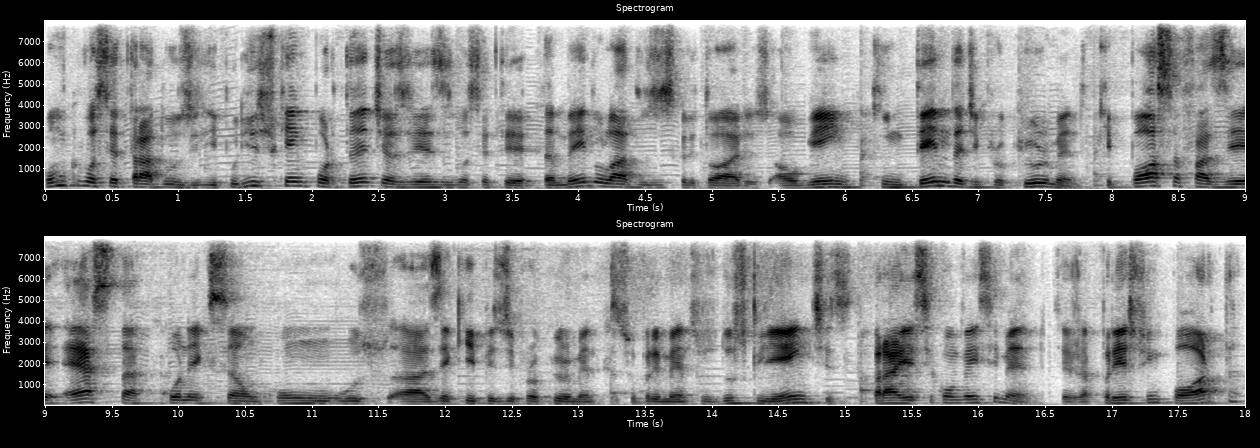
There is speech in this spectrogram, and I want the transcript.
como que você traduz? E por isso que é importante, às vezes, você ter também do lado dos escritórios alguém que entenda de procurement, que possa fazer esta conexão com os, as equipes de procurement e suprimentos dos clientes para esse convencimento. Ou seja, preço importa,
